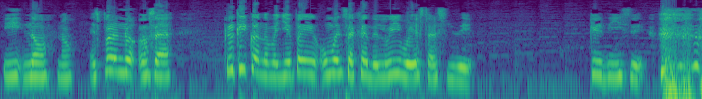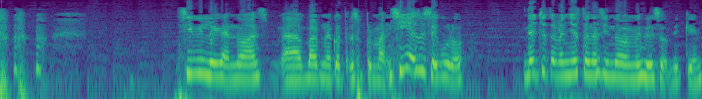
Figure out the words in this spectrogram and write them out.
Y no, no, espero no, o sea, creo que cuando me lleve un mensaje de Luis voy a estar así de... ¿Qué dice? Civil le ganó a, a Batman contra Superman. Sí, eso es seguro. De hecho, también ya están haciendo memes de eso, de que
